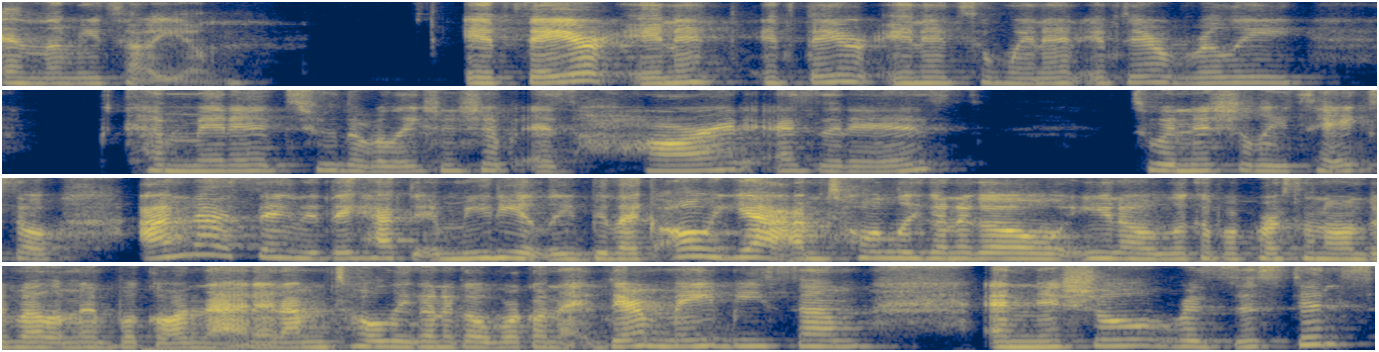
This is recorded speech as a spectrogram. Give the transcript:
And let me tell you, if they are in it, if they are in it to win it, if they're really committed to the relationship as hard as it is to initially take. So I'm not saying that they have to immediately be like, oh yeah, I'm totally gonna go, you know, look up a personal development book on that and I'm totally gonna go work on that. There may be some initial resistance,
